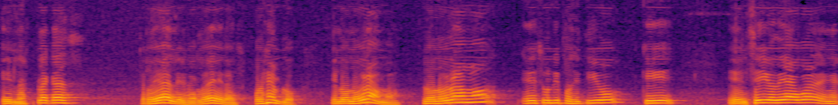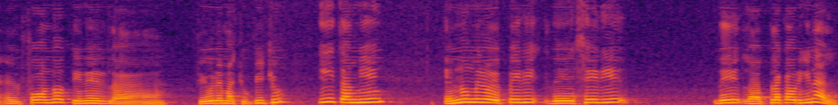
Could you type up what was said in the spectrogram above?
en las placas reales, verdaderas. Por ejemplo, el holograma. El holograma es un dispositivo que el sello de agua en el fondo tiene la figura de Machu Picchu y también el número de, serie de la placa original.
